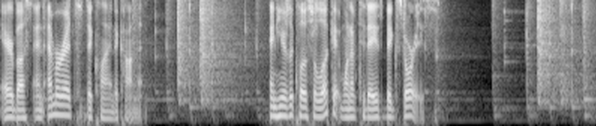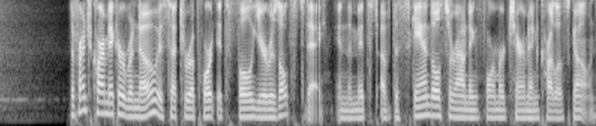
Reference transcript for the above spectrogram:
Airbus and Emirates declined to comment. And here's a closer look at one of today's big stories. The French carmaker Renault is set to report its full year results today in the midst of the scandal surrounding former chairman Carlos Ghosn.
